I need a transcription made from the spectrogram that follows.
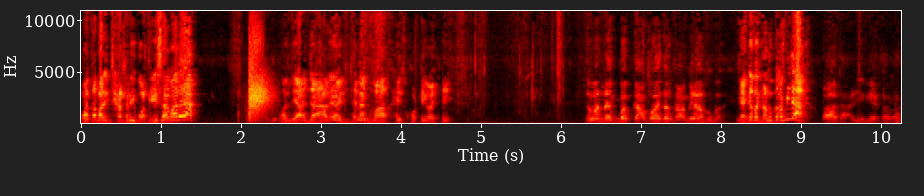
હવે તમારી ઠાઠડી પથરી છે મારે આ જા રે અહીંથી માર ખાઈ ખોટી હોય છે. તમારે નગબગ કાપો હોય તો કાપી નાખો બા. મેં કહેતા ઘણું કાપી નાખ. હા તારી લેતા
